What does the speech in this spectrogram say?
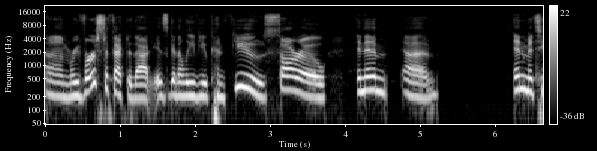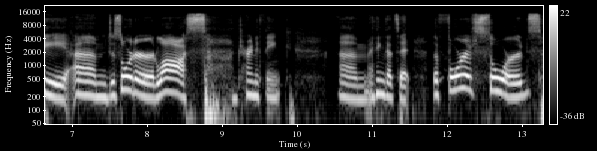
um, reversed effect of that is going to leave you confused, sorrow, and uh, enmity, um, disorder, loss. I'm trying to think. Um, I think that's it. The Four of Swords,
